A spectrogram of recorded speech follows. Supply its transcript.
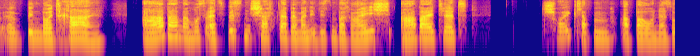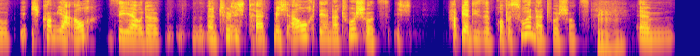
äh, bin neutral. Aber man muss als Wissenschaftler, wenn man in diesem Bereich arbeitet, Scheuklappen abbauen. Also ich komme ja auch sehr oder natürlich treibt mich auch der Naturschutz. Ich habe ja diese Professur Naturschutz. Mhm. Ähm,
